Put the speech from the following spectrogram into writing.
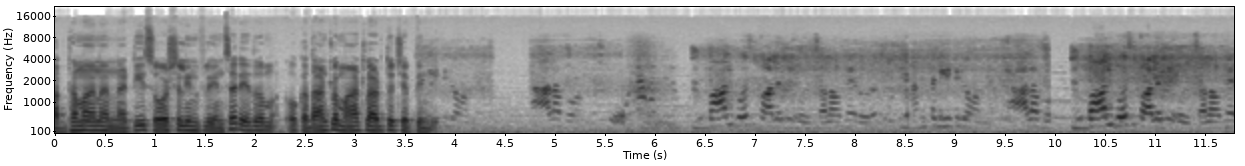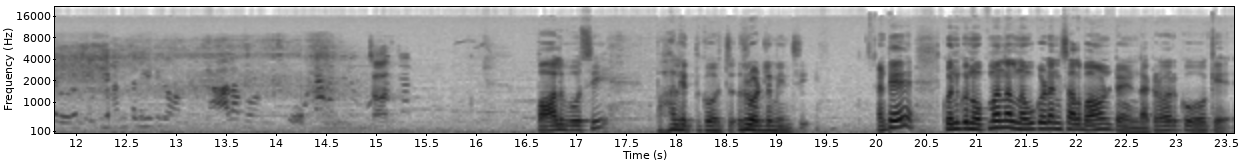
వర్ధమాన నటి సోషల్ ఇన్ఫ్లుయెన్సర్ ఏదో ఒక దాంట్లో మాట్లాడుతూ చెప్పింది. పాలు పోసి కాలేజీ పోయి చాలా ఉన్నాయి రోడ్ అంత నీట్గా ఉన్నాయి. చాలా బాగుంది పాలు పోసి పాలు ఎత్తుకోవచ్చు రోడ్ల మించి. అంటే కొన్ని కొన్ని ఉపమానాలు నవ్వుకోవడానికి చాలా బాగుంటాయండి. అక్కడ వరకు ఓకే.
